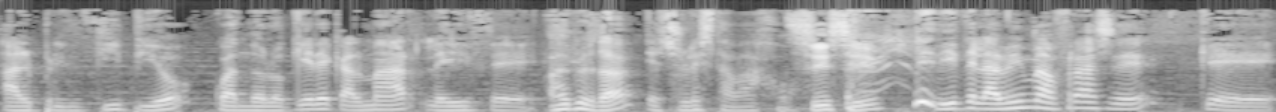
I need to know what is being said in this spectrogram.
al principio, cuando lo quiere calmar, le dice... Ah, es verdad. El sol está abajo. Sí, sí. Le dice la misma frase que,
